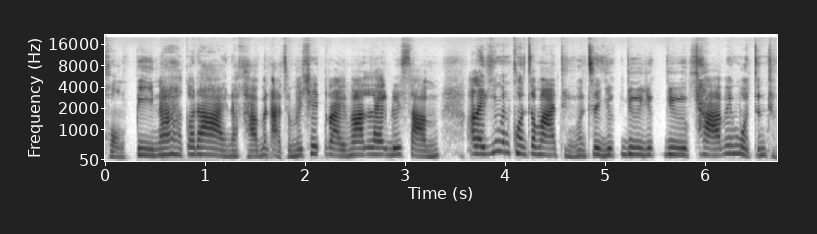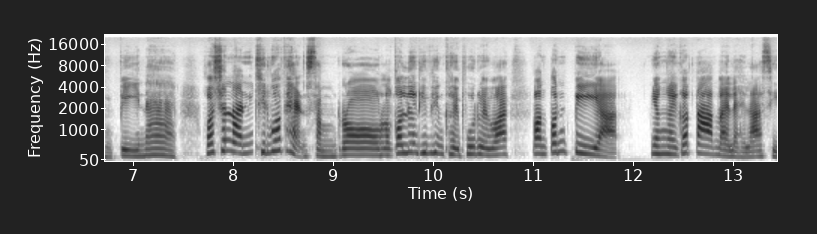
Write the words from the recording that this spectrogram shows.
ของปีหน้าก็ได้นะคะ มันอาจจะไม่ใช่ไตรมาสแรกด้วยซ้ำอะไรที่มันควรจะมาถึงมันจะยึกยือยึกยือช้าไปหมดจนถึงปีหน้า เพราะฉะนั้นคิดว่าแผนสำรอง แล้วก็เรื่องที่พิมพ์เคยพูดไว้ว่า ตอนต้นปีอะ ยังไงก็ตามหลาย ๆ ราศี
